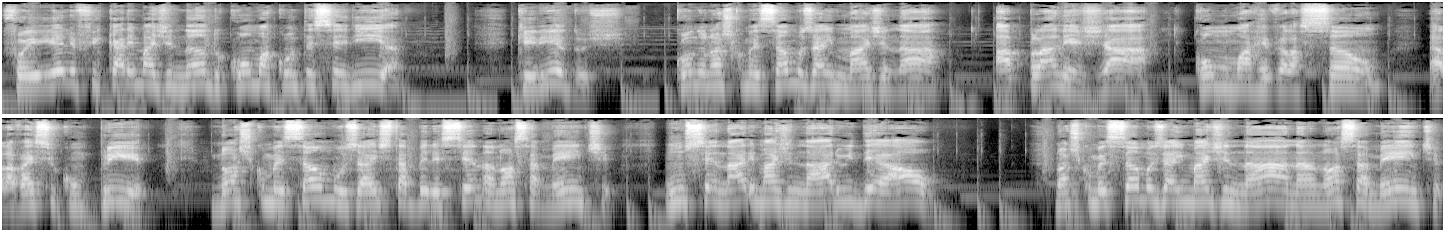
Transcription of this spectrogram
Foi ele ficar imaginando como aconteceria. Queridos, quando nós começamos a imaginar, a planejar como uma revelação, ela vai se cumprir, nós começamos a estabelecer na nossa mente um cenário imaginário ideal. Nós começamos a imaginar na nossa mente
